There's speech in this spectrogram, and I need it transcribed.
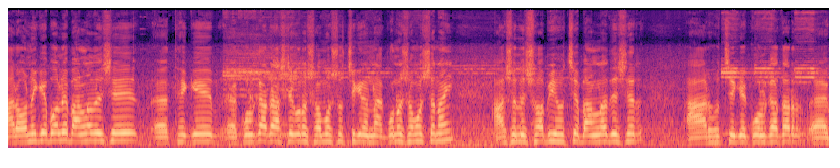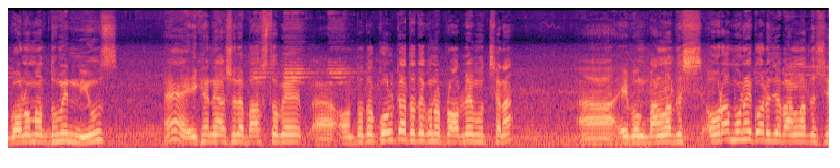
আর অনেকে বলে বাংলাদেশে থেকে কলকাতা আসলে কোনো সমস্যা হচ্ছে কিনা? না, কোনো সমস্যা নাই। আসলে সবই হচ্ছে বাংলাদেশের, আর হচ্ছে গিয়ে কলকাতার গণমাধ্যমের নিউজ হ্যাঁ এখানে আসলে বাস্তবে অন্তত কলকাতাতে কোনো প্রবলেম হচ্ছে না। এবং বাংলাদেশ, ওরা মনে করে যে বাংলাদেশে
